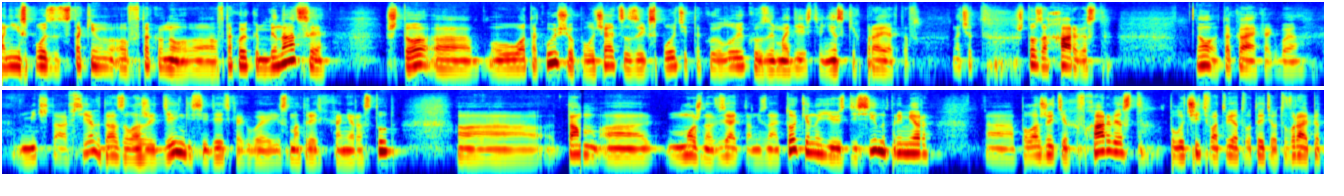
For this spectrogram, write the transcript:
они используются таким, в, так, ну, в такой комбинации, что э, у атакующего получается заэксплойтить такую логику взаимодействия нескольких проектов. Значит, что за Harvest? Ну, такая как бы мечта всех, да, заложить деньги, сидеть как бы и смотреть, как они растут. А, там а, можно взять, там, не знаю, токены USDC, например, положить их в Harvest, получить в ответ вот эти вот wrapped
